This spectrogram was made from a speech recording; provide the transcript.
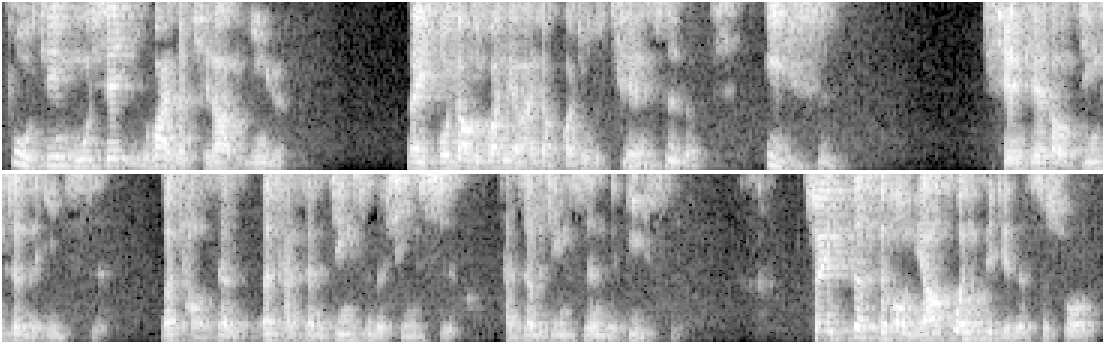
父精母血以外的其他的因缘。那以佛教的观念来讲的话，就是前世的意识衔接到今生的意识，而产生而产生了今世的心事，产生了今生的意识。所以这时候你要问自己的是说，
